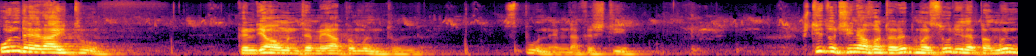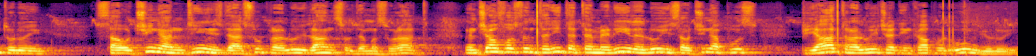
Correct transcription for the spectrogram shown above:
Unde erai tu când eu am întemeiat pământul? Spune dacă știi. Știi tu cine a hotărât măsurile pământului sau cine a întins deasupra lui lanțul de măsurat? În ce au fost întărite temeliile lui sau cine a pus piatra lui cea din capul unghiului?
